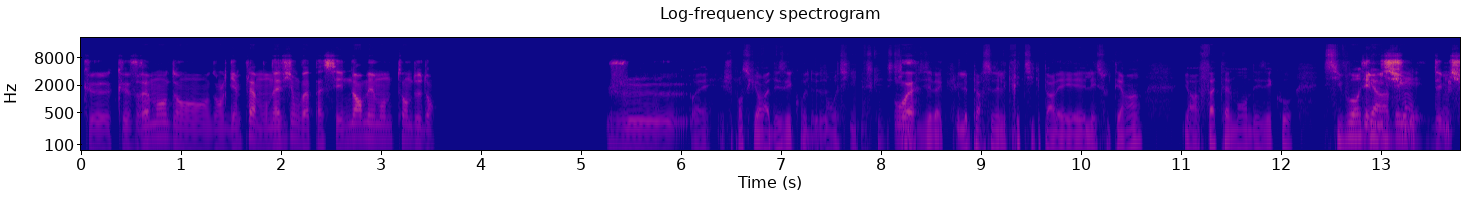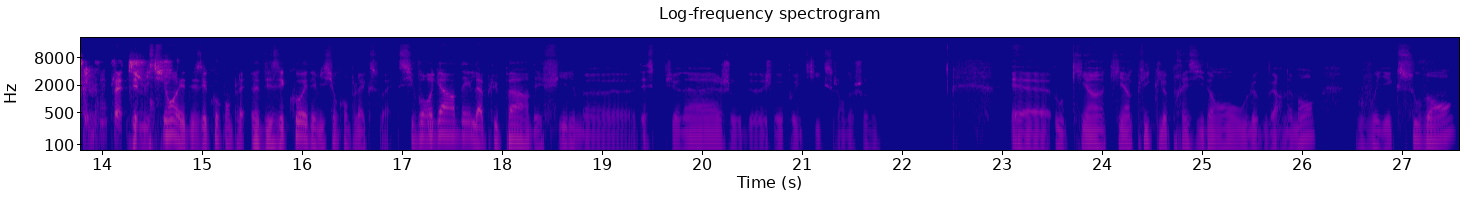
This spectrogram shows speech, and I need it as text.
que, que vraiment dans, dans le gameplay. À mon avis, on va passer énormément de temps dedans. Je... Ouais, je pense qu'il y aura des échos dedans aussi, parce que si Ouais. vous évacuez le personnel critique par les, les souterrains, il y aura fatalement des échos. Si vous Des regardez missions, des missions complètes. des missions et des échos, complè- euh, des échos et des missions complexes, ouais. Si vous regardez la plupart des films euh, d'espionnage ou de géopolitique, ce genre de choses, euh, ou qui, qui impliquent le président ou le gouvernement, vous voyez que souvent,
